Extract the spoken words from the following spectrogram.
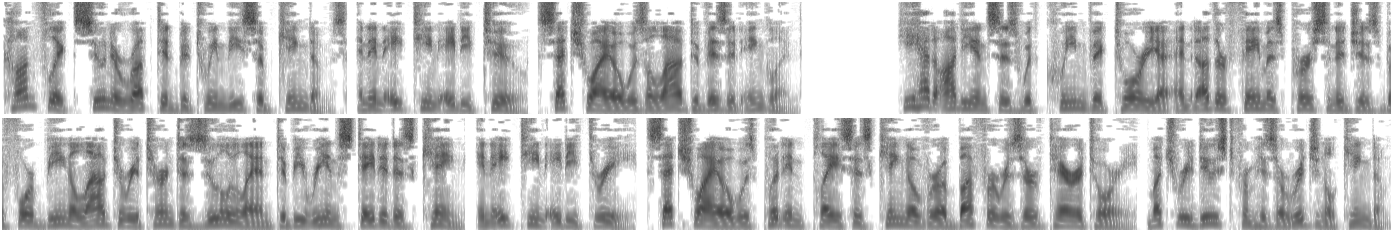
Conflict soon erupted between these subkingdoms, and in 1882, Cetshwayo was allowed to visit England. He had audiences with Queen Victoria and other famous personages before being allowed to return to Zululand to be reinstated as king. In 1883, Cetshwayo was put in place as king over a buffer reserve territory, much reduced from his original kingdom.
